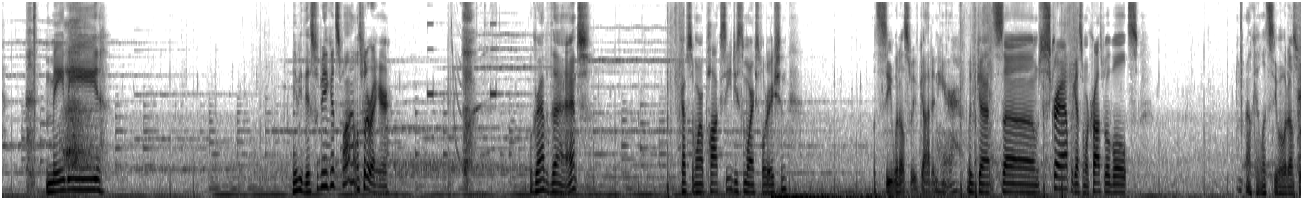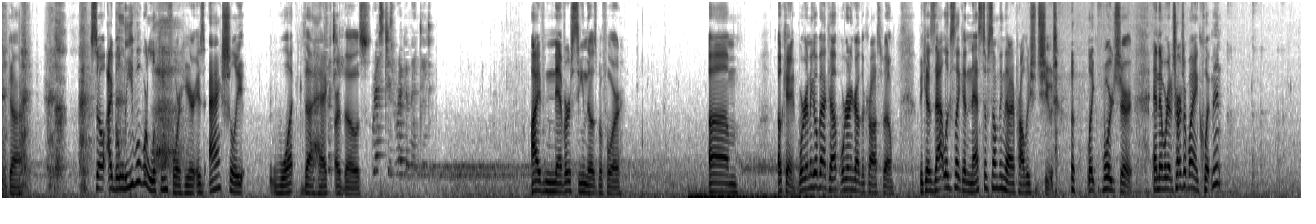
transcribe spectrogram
Maybe... Maybe this would be a good spot? Let's put it right here. We'll grab that. Grab some more epoxy, do some more exploration. Let's see what else we've got in here. We've got some scrap. We got some more crossbow bolts. Okay, let's see what else we've got. So I believe what we're looking for here is actually what the heck are those? Rest is recommended. I've never seen those before. Um, okay, we're gonna go back up. We're gonna grab the crossbow because that looks like a nest of something that I probably should shoot, like for sure. And then we're gonna charge up my equipment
